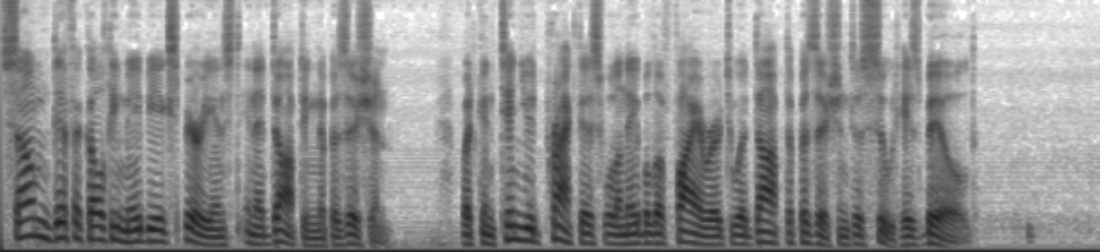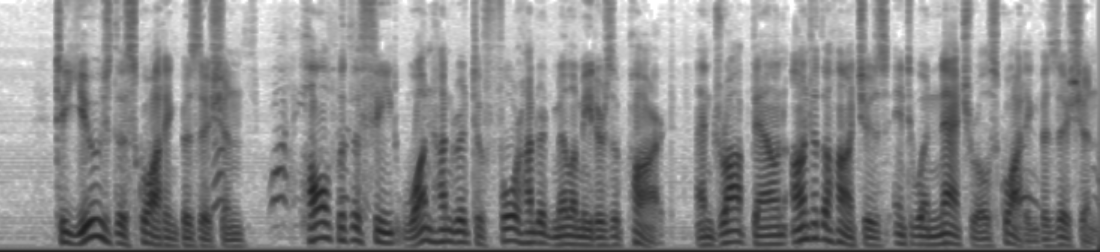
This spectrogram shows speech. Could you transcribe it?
Some difficulty may be experienced in adopting the position, but continued practice will enable the firer to adopt a position to suit his build. To use the squatting position, Halt with the feet 100 to 400 millimeters apart and drop down onto the haunches into a natural squatting position.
